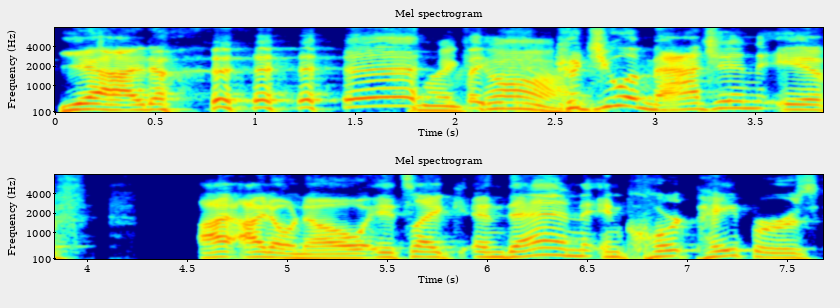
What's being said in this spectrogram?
Yeah i know. Oh my god. could you imagine if i i don't know it's like and then in court papers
